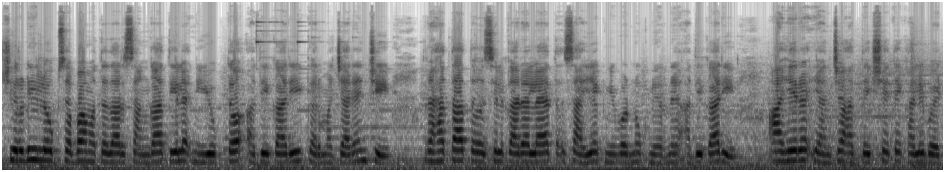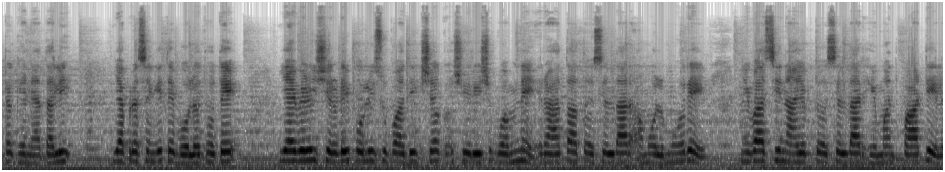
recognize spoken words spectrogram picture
शिर्डी लोकसभा मतदारसंघातील नियुक्त अधिकारी कर्मचाऱ्यांची राहता तहसील कार्यालयात सहाय्यक निवडणूक निर्णय अधिकारी आहेर यांच्या अध्यक्षतेखाली बैठक घेण्यात आली. याप्रसंगी ते बोलत होते. यावेळी शिर्डी पोलीस उपाधीक्षक शिरीष वमने राहता तहसीलदार अमोल मोहरे निवासी नायब तहसीलदार हेमंत पाटील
